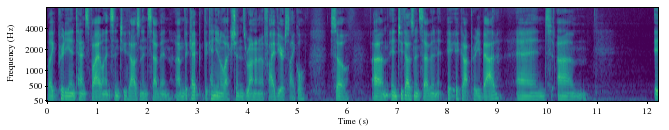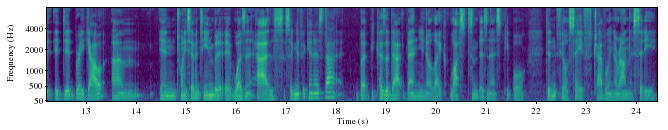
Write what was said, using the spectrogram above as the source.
like pretty intense violence in 2007. Um, the, Ke- the Kenyan elections run on a five year cycle. So um, in 2007, it, it, got pretty bad. And um, it, it did break out um, in 2017, but it, it, wasn't as significant as that. But because of that, Ben, you know, like lost some business. People didn't feel safe traveling around the city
